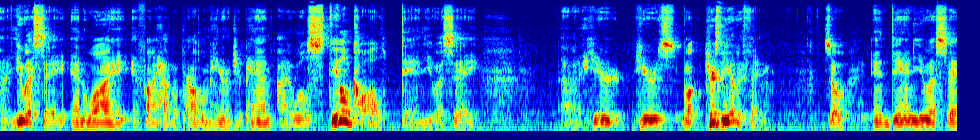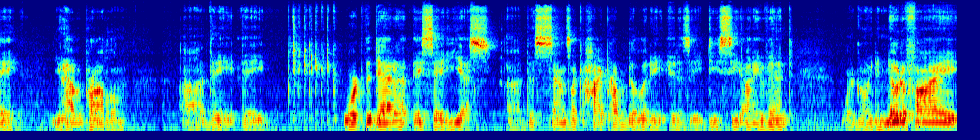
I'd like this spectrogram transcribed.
uh, usa and why if i have a problem here in japan i will still call dan usa uh, here here's well here's the other thing so in dan usa you have a problem uh, they, they work the data. They say, yes, uh, this sounds like a high probability. It is a DCI event. We're going to notify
